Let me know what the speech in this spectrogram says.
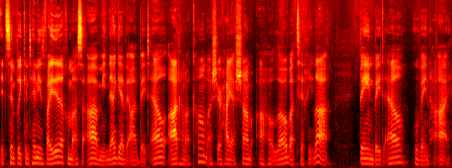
it simply continues Vayilech Masa'av minegev ad Beit El ad hamakom asher hayasham aholo batechila bein Beit El uvein ha'ai.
